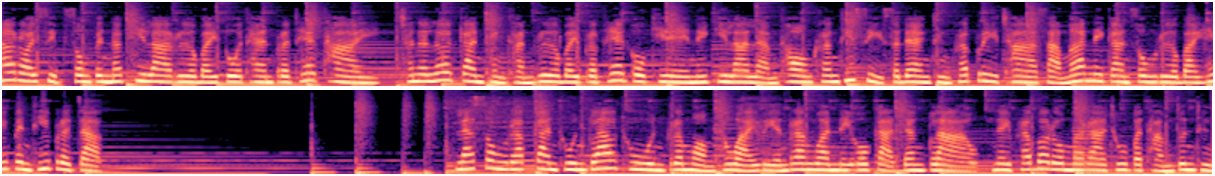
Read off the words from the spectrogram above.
2510 ทรงเป็นนักกีฬาเรือใบตัวแทนประเทศไทย ชนะเลิศการแข่งขันเรือใบประเภทโอเค ในกีฬาแหลมทองครั้งที่ 4 แสดงถึงพระปรีชาสามารถในการทรงเรือใบให้เป็นที่ประจักษ์และทรงรับการทูลเกล้าทูลกระหม่อมถวายเหรียญรางวัลในโอกาสดังกล่าว ในพระบรมราชูปถัมภ์จนถึง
